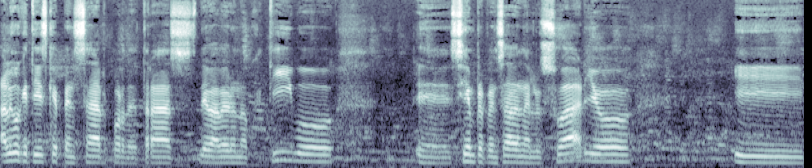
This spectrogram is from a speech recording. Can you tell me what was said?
algo que tienes que pensar por detrás, debe haber un objetivo, eh, siempre pensado en el usuario y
